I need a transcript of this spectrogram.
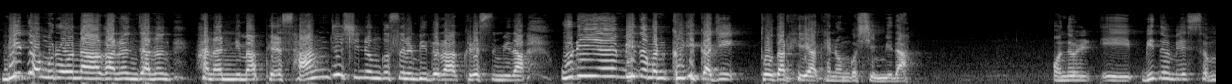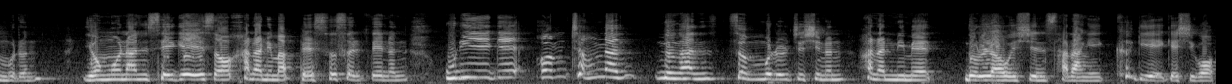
믿음으로 나아가는 자는 하나님 앞에 상 주시는 것을 믿으라 그랬습니다. 우리의 믿음은 거기까지 도달해야 되는 것입니다. 오늘 이 믿음의 선물은 영원한 세계에서 하나님 앞에 섰을 때는 우리에게 엄청난 능한 선물을 주시는 하나님의 놀라우신 사랑이 크기에 계시고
